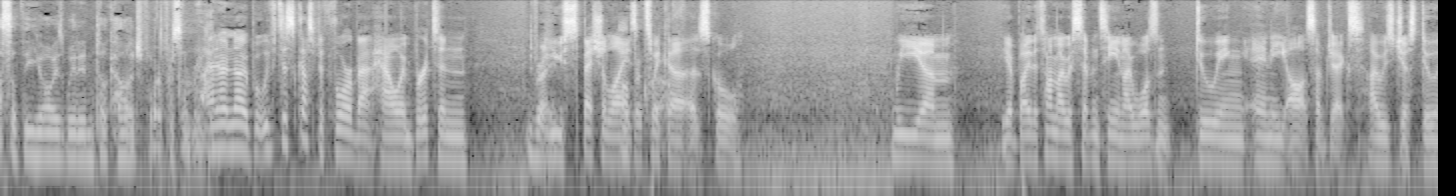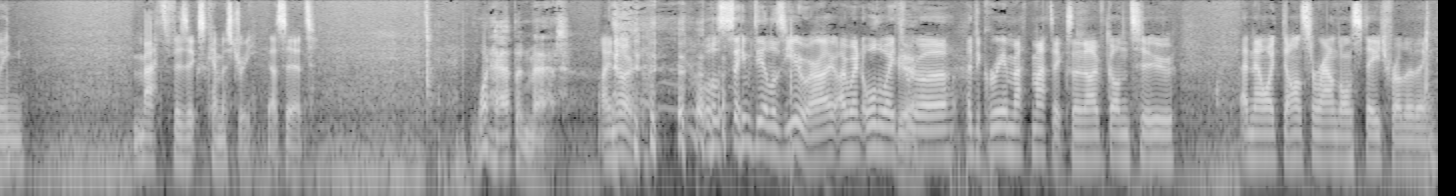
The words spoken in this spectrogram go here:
something you always waited until college for, for some reason. I don't know, but we've discussed before about how in Britain right. you specialize quicker rough. at school. We, um, yeah, by the time I was 17, I wasn't doing any art subjects. I was just doing math, physics, chemistry. That's it. What happened, Matt? I know. well, same deal as you. I, I went all the way through Yeah. a, a degree in mathematics, and I've gone to, and now I dance around on stage for a living,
